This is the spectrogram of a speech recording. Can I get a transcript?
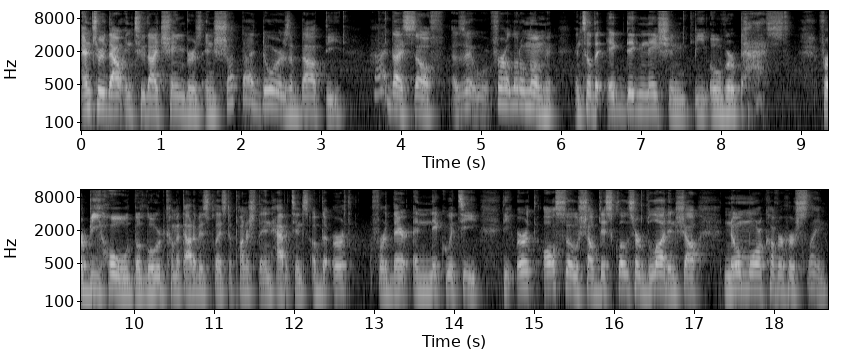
enter thou into thy chambers, and shut thy doors about thee. Hide thyself, as it were, for a little moment, until the indignation be overpast. For behold, the Lord cometh out of his place to punish the inhabitants of the earth for their iniquity. The earth also shall disclose her blood, and shall no more cover her slain.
